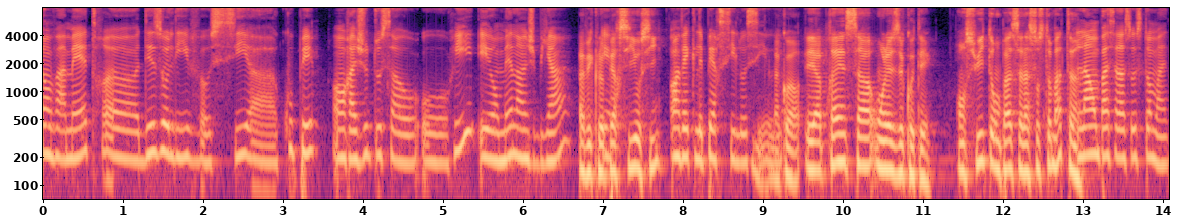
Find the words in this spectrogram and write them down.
on va mettre euh, des olives aussi euh, coupées. On rajoute tout ça au, au riz et on mélange bien Avec le Et- persil aussi avec les persils aussi. oui. D'accord. Et après, ça, on laisse de côté. Ensuite, on passe à la sauce tomate. Là, on passe à la sauce tomate.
